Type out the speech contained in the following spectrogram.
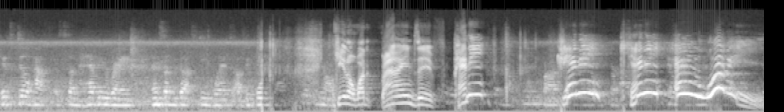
It still has some heavy rain and some gusty winds up uh, 45. Do you know what rhymes if penny? Jenny, Kenny, and Lenny.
